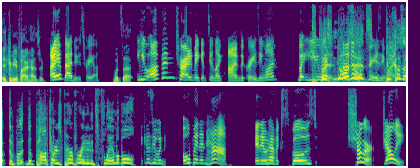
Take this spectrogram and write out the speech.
it could be a fire hazard. I have bad news for you. What's that? You often try to make it seem like I'm the crazy one, but you Makes are no are the sense, crazy one. Because of the the pop tart is perforated. It's flammable. because it would open in half and it would have exposed sugar, jelly.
